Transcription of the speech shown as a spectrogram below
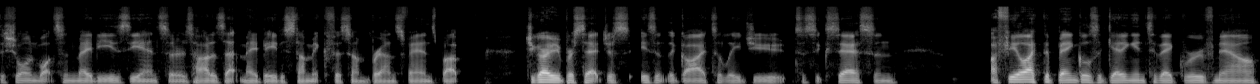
Deshaun Watson maybe is the answer, as hard as that may be to stomach for some Browns fans. But Jacoby Brissett just isn't the guy to lead you to success. And I feel like the Bengals are getting into their groove now.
